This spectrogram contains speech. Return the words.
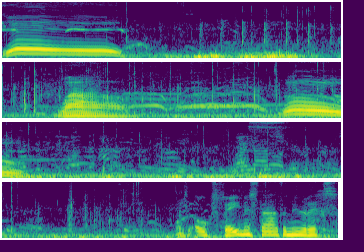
Yay! Wow. En dus ook Venus staat er nu rechts.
